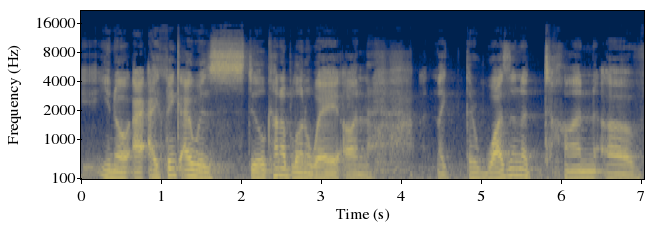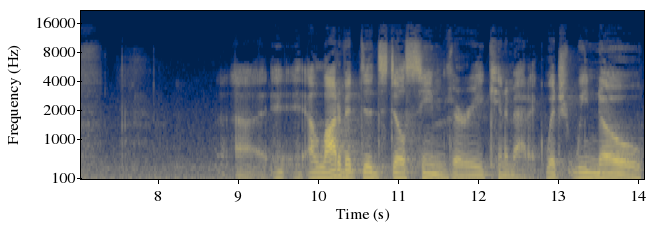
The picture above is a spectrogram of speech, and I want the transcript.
you know, I, I think I was still kind of blown away on, like, there wasn't a ton of, uh, a lot of it did still seem very kinematic, which we know,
